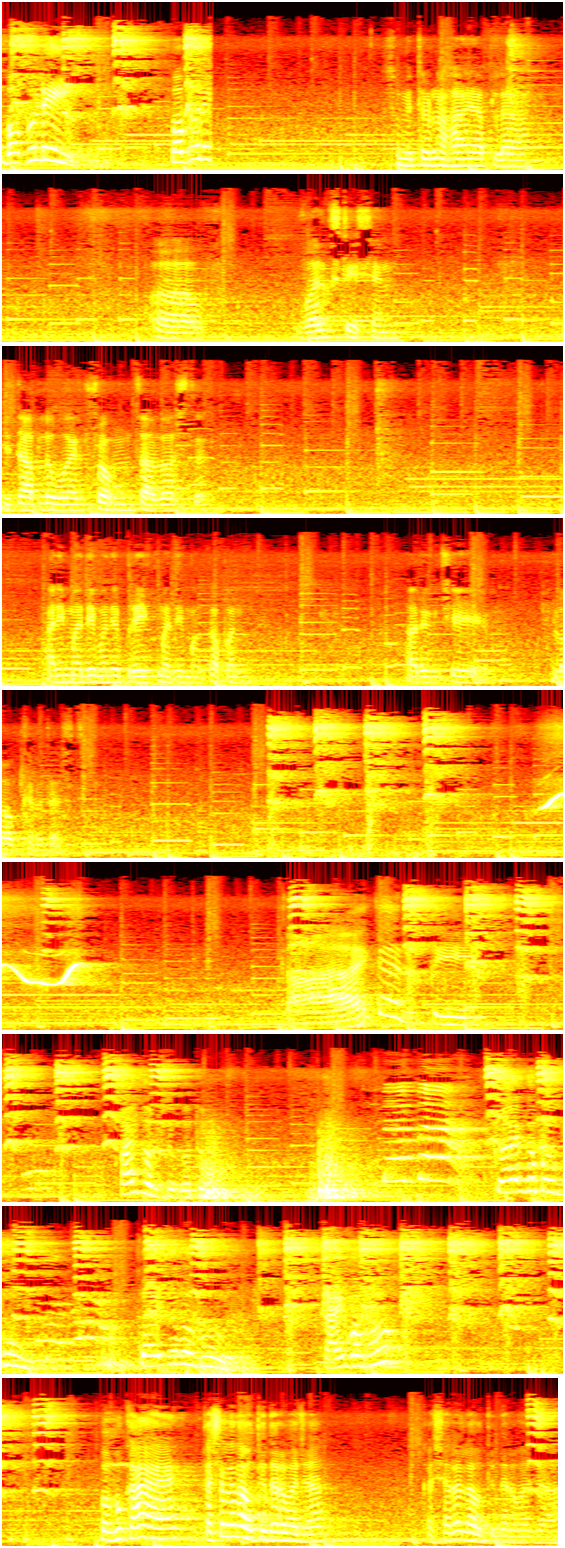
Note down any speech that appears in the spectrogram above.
बबुली बबुली. सो मित्रांनो हा आहे आपला वर्क स्टेशन जिथं आपलं वर्क फ्रॉम होम चालू असतं. आणि मध्ये मध्ये ब्रेकमध्ये मग आपण आरोग्यचे ब्लॉग करत असतो. काय करते? काय करतो ग तू? काय ग बाबू? काय ग बाबू? काय बाबू? बाबू काय कशाला लावते दरवाजा? कशाला लावते दरवाजा?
